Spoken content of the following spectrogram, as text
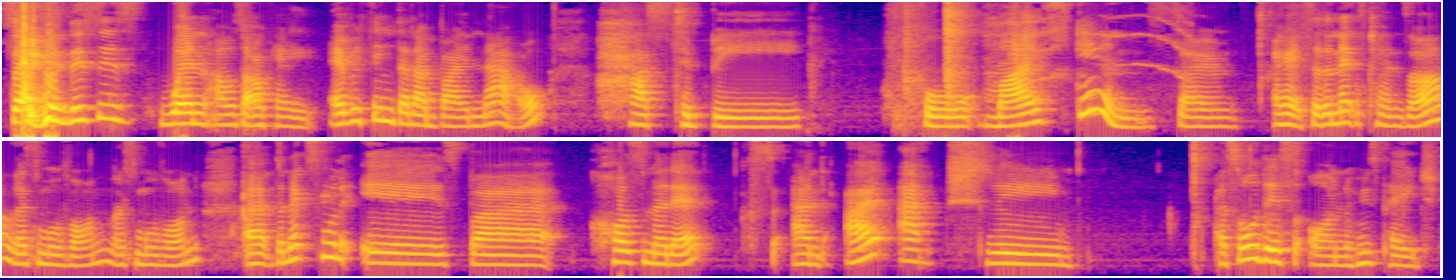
So this is when I was like, okay, everything that I buy now has to be for my skin. So okay, so the next cleanser, let's move on. Let's move on. Uh, the next one is by Cosmedix, and I actually I saw this on whose page?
